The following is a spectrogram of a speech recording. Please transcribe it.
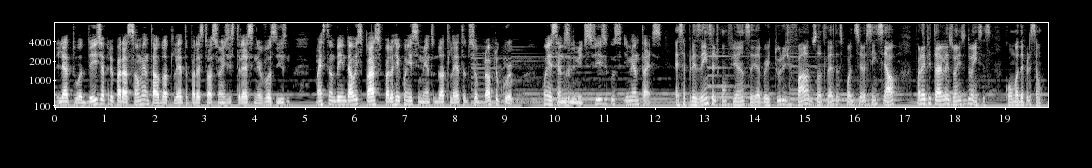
Ele atua desde a preparação mental do atleta para situações de estresse e nervosismo, mas também dá o espaço para o reconhecimento do atleta do seu próprio corpo, conhecendo os limites físicos e mentais. Essa presença de confiança e abertura de fala dos atletas pode ser essencial para evitar lesões e doenças, como a depressão.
